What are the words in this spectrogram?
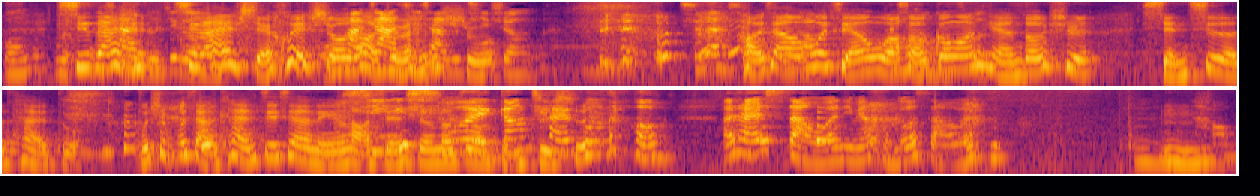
文期一下待期待谁会收到这本书。期待好像目前我和宫还是很不错的宫田都是嫌弃的态度，不是不想看季羡林老先生的作品，刚只是 拆封的哦，而且还是散文，里面很多散文。嗯，嗯好，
